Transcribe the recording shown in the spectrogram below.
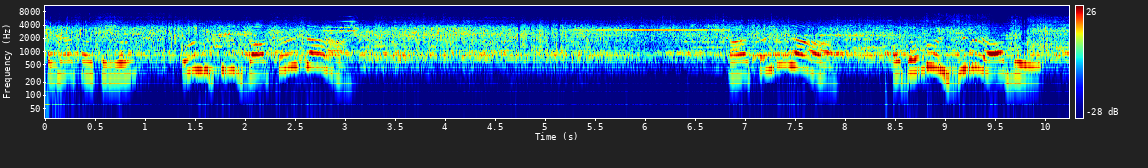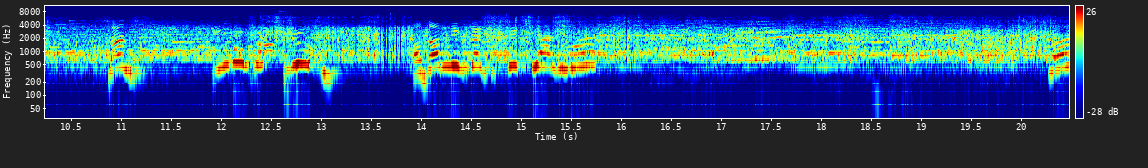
fena sarsılıyor. Oğlum ikiniz dağıtsanıza. Dağıtsanıza. Adamı öldürür abi. Lan. Adam ne güzel gidecek yardıma. Lan.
